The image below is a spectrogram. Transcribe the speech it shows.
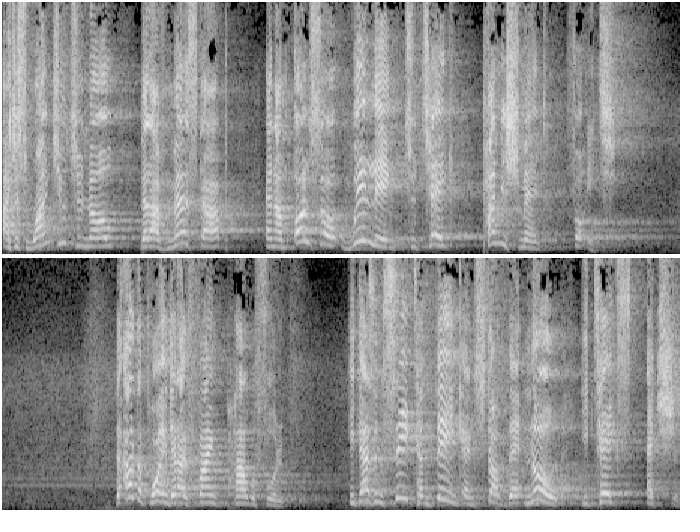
I just want you to know that I've messed up and I'm also willing to take punishment for it. The other point that I find powerful, he doesn't sit and think and stop there. No, he takes action.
